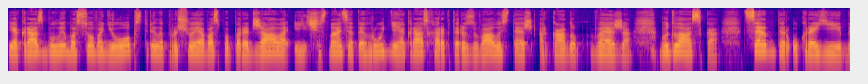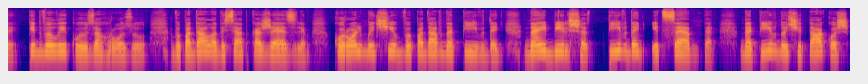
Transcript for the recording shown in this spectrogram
якраз були масовані обстріли, про що я вас попереджала, і 16 грудня якраз характеризувалось теж арканом вежа. Будь ласка, центр України під великою загрозою випадала десятка жезлів, король мечів випадав на південь. Найбільше південь і центр. На півночі також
